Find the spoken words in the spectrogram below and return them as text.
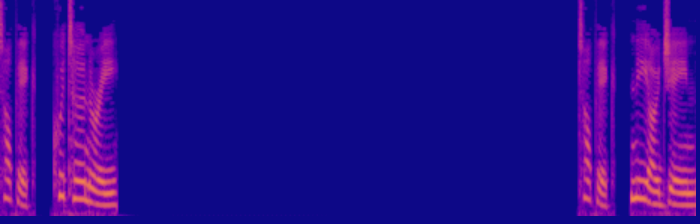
Topic: Quaternary. Topic: Neogene.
